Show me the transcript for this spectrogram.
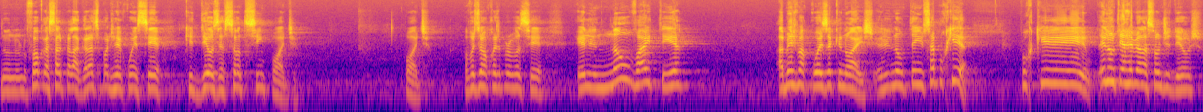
Não, não foi alcançado pela graça pode reconhecer que Deus é santo? Sim, pode. Pode. Eu vou dizer uma coisa para você. Ele não vai ter a mesma coisa que nós. Ele não tem. Sabe por quê? Porque ele não tem a revelação de Deus.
